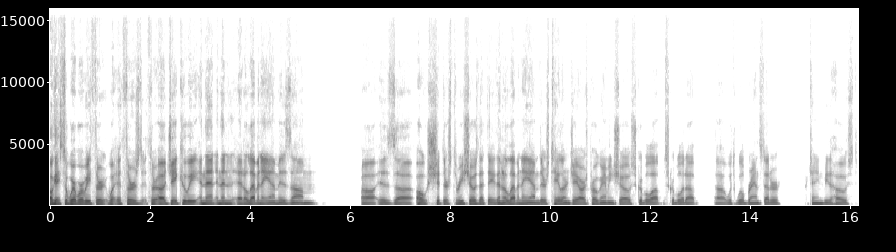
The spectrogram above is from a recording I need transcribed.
Okay, so where were we? Third, what? uh, Thursday, thir- uh, Jay Couey, and then and then at 11 a.m. is um, uh, is uh, oh shit. There's three shows that day. Then at 11 a.m. There's Taylor and Jr's programming show. Scribble up, scribble it up, uh, with Will Brandstetter pretending to be the host.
